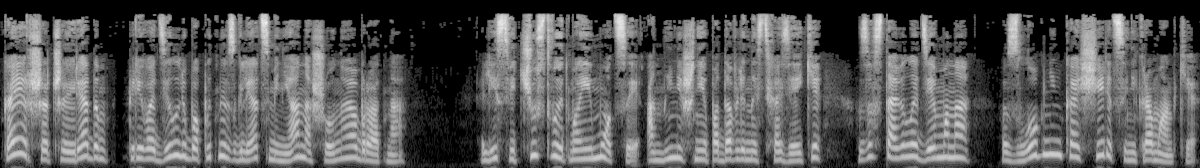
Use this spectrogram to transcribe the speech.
Каэр, шедший рядом, переводил любопытный взгляд с меня на Шону и обратно. Лис ведь чувствует мои эмоции, а нынешняя подавленность хозяйки заставила демона злобненько ощериться некромантке.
